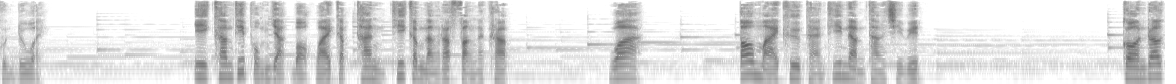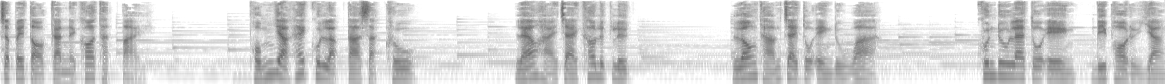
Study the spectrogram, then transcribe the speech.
คุณด้วย อีกคำที่ผมอยากบอกไว้กับท่านที่กำลังรับฟังนะครับ ว่า เป้าหมายคือแผนที่นำทางชีวิต ก่อนเราจะไปต่อกันในข้อถัดไป ผมอยากให้คุณหลับตาสักครู่ แล้วหายใจเข้าลึกๆ ลองถามใจตัวเองดูว่า คุณดูแลตัวเองดีพอหรือยัง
